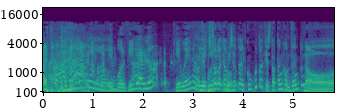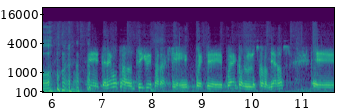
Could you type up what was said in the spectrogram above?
Ay, ¿le- ¿por fin le habló? Qué bueno. ¿Y le puso la camiseta del Cúcuta que está tan contento? No. Eh, tenemos a Don Tigre para que pues eh, puedan con los colombianos eh,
